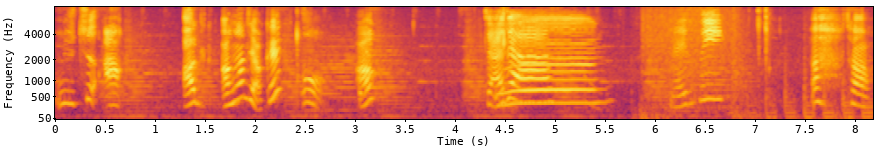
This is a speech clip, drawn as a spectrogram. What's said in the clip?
뮤츠 악. 악, 악한테 약해? 어. 악? 짜잔. 음, 레시. 아, 자,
